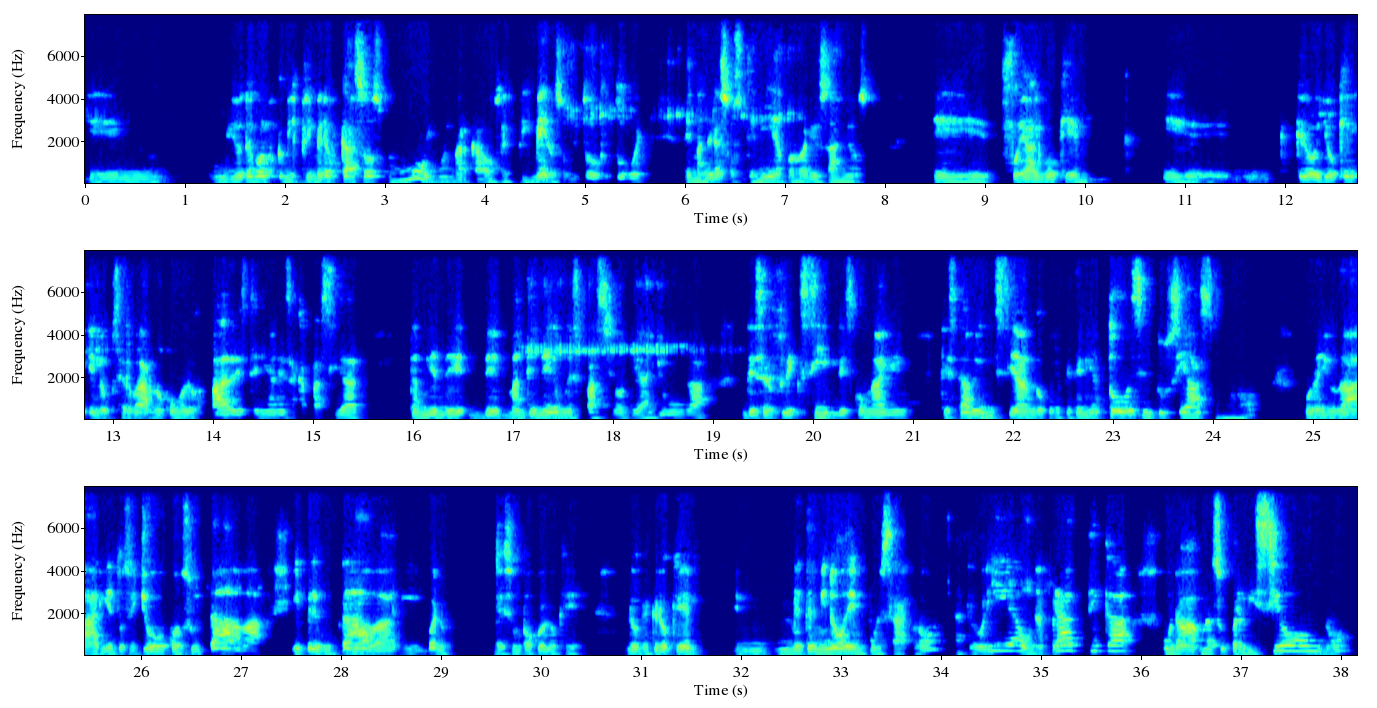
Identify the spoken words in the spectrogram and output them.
em, yo tengo mis primeros casos muy, muy marcados. El primero, sobre todo, que tuve de manera sostenida por varios años, eh, fue algo que eh, creo yo que el observar, ¿no? Cómo los padres tenían esa capacidad también de, de, mantener un espacio de ayuda, de ser flexibles con alguien que estaba iniciando, pero que tenía todo ese entusiasmo, ¿no? Por ayudar, y entonces yo consultaba y preguntaba, y bueno, es un poco lo que, lo que creo que me terminó de impulsar, ¿no? La teoría, una práctica, una, una supervisión, ¿no?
